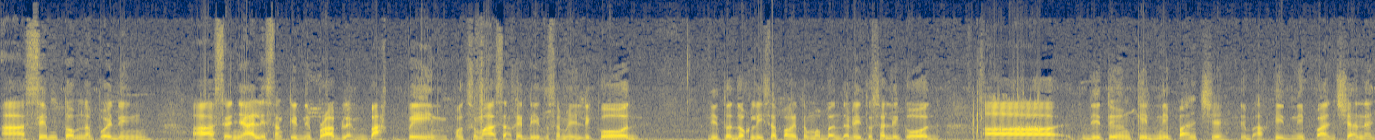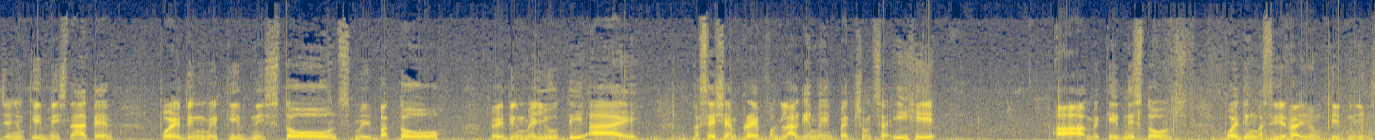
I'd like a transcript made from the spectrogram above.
ah, symptom na pwedeng ah, senyalis ng kidney problem, back pain. Pag sumasakit dito sa may likod, dito Doc Lisa, pakita mo banda rito sa likod, ah, dito yung kidney punch eh, 'di ba? Kidney punch yan, nandiyan yung kidneys natin. Pwedeng may kidney stones, may bato, pwedeng may UTI. Kasi syempre, pag laging may infection sa ihi, ah, may kidney stones, pwedeng masira yung kidneys.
